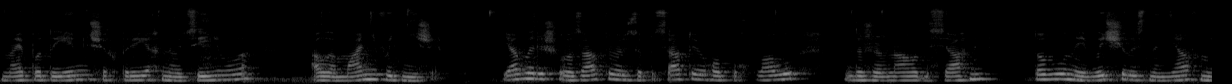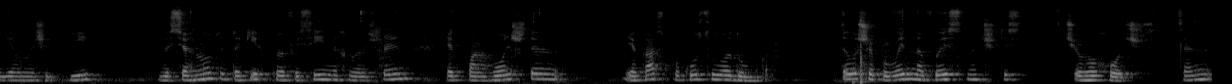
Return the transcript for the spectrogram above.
найпотаємніших мріях не оцінювала, але Мані видніше. Я вирішила завтра ж записати його похвалу до журналу досягнень. То було найвище визнання в моєму житті. Досягнути таких професійних вершин, як пан Гольштейн, яка спокусила думка. Ти лише повинна визначитись, чого хочеш. Це,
